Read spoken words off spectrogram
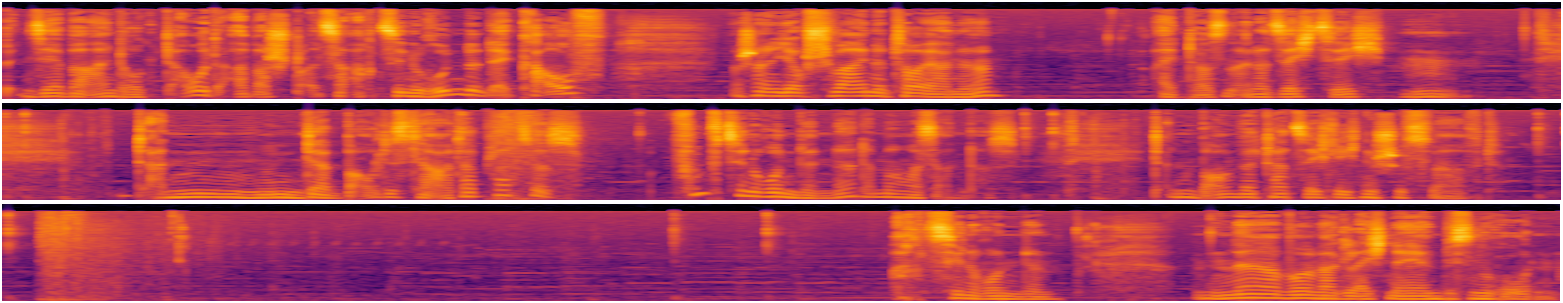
bin sehr beeindruckt. Dauert aber stolze 18 Runden der Kauf. Wahrscheinlich auch schweineteuer, ne? 1160. Hm. Dann der Bau des Theaterplatzes. 15 Runden, ne? Dann machen wir es anders. Dann bauen wir tatsächlich eine Schiffswerft. 18 Runden. Na, wollen wir gleich nachher ein bisschen roden.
